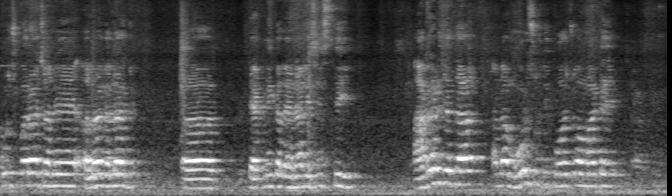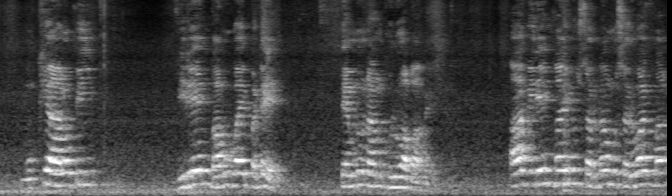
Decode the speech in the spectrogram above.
પૂછપરછ અને અલગ અલગ ટેકનિકલ એનાલિસિસથી આગળ જતા આના મૂળ સુધી પહોંચવા માટે મુખ્ય આરોપી વિરેન બાબુભાઈ પટેલ તેમનું નામ ખુલવા પામે આ વિરેનભાઈનું સરનામું શરૂઆતમાં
